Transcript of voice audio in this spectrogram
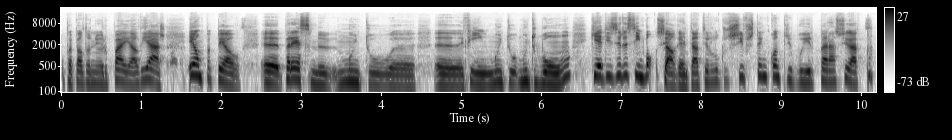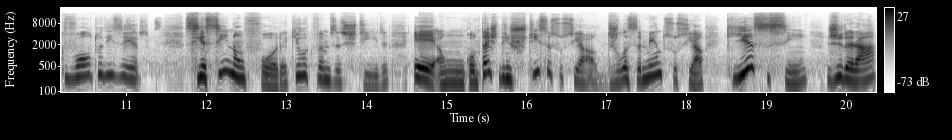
o papel da União Europeia, aliás, é um papel, uh, parece-me muito, uh, uh, enfim, muito, muito bom, que é dizer assim, bom, se alguém está a ter lucros excessivos tem que contribuir para a sociedade, porque volto a dizer, se assim não for, aquilo que vamos assistir é a um contexto de injustiça social, de deslaçamento social, que esse sim gerará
